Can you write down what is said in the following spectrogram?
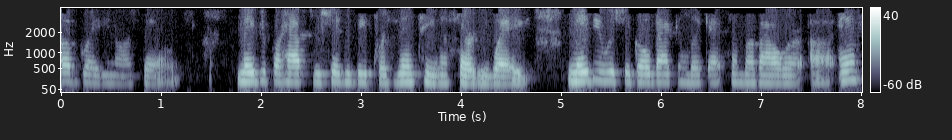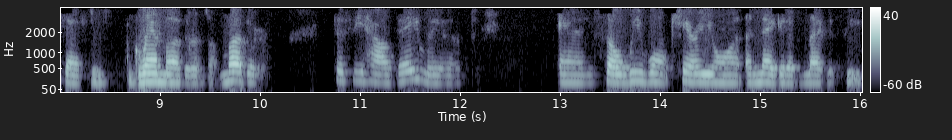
upgrading ourselves. Maybe perhaps we shouldn't be presenting a certain way. Maybe we should go back and look at some of our uh, ancestors, grandmothers or mothers, to see how they lived, and so we won't carry on a negative legacy.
